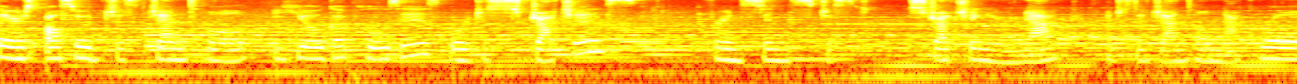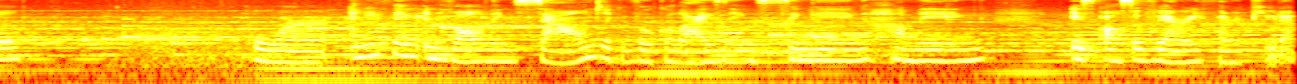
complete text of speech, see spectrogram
There's also just gentle yoga poses or just stretches. For instance, just stretching your neck, just a gentle neck roll, or anything involving sound, like vocalizing, singing, humming, is also very therapeutic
